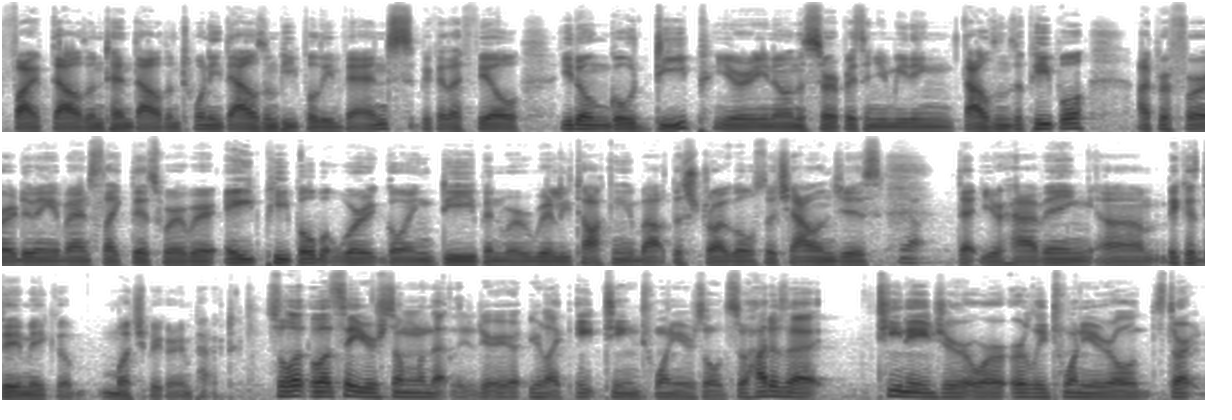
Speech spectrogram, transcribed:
5,000, 10,000, 20,000 people events because I feel you don't go deep. You're, you know, on the surface and you're meeting thousands of people. I prefer doing events like this where we're eight people, but we're going deep and we're really talking about the struggles, the challenges Yeah. that you're having um, because they make a much bigger impact. So let, let's say you're someone that you're, you're like 18, 20 years old. So how does a teenager or early 20 year old start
